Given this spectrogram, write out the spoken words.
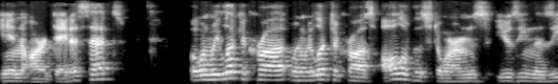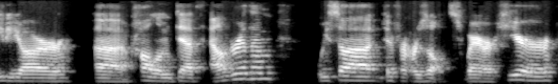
in our data set. But when we looked across when we looked across all of the storms using the ZDR uh, column depth algorithm, we saw different results. Where here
